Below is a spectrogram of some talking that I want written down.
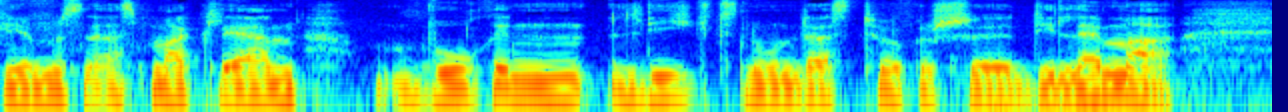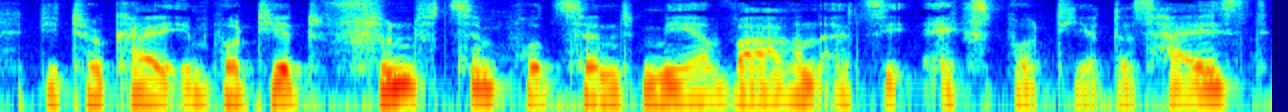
Wir müssen erstmal klären, worin liegt nun das türkische Dilemma. Die Türkei importiert 15 Prozent mehr Waren, als sie exportiert. Das heißt,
